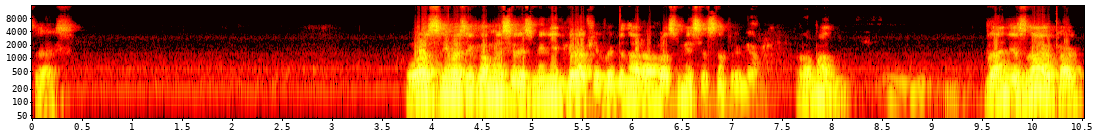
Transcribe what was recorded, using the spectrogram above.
Так. У вас не возникла мысль изменить график вебинара раз в месяц, например? Роман, да не знаю, как,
